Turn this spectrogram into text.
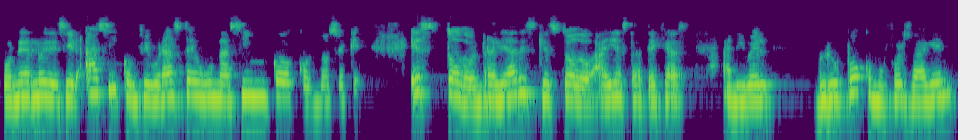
ponerlo y decir, ah, sí, configuraste una 5 con no sé qué. Es todo, en realidad es que es todo. Hay estrategias a nivel grupo como Volkswagen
